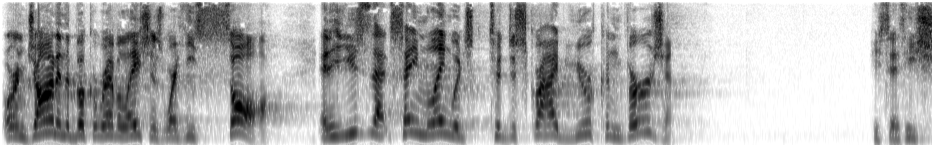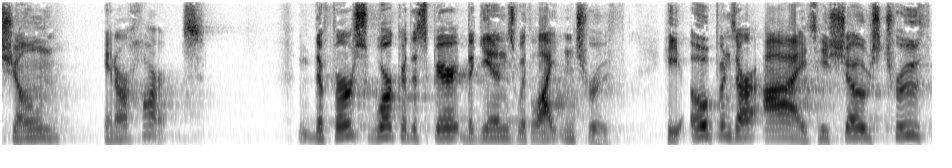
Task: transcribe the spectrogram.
Or in John in the book of Revelations, where he saw, and he uses that same language to describe your conversion. He says, He's shown in our hearts. The first work of the Spirit begins with light and truth. He opens our eyes, He shows truth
